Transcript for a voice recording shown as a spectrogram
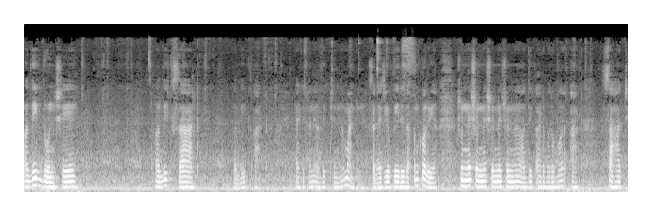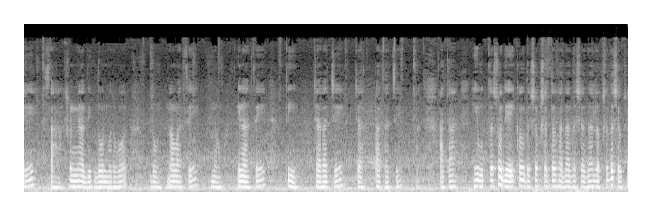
अधिक दोनशे. अधिक साठ. अधिक आठ. या ठिकाणी अधिक चिन्ह मांडूया. सगळ्याची बेरीज आपण करूया. शून्य शून्य शून्य शून्य अधिक आठ बरोबर आठ. सहाचे सहा शून्य अधिक दोन बरोबर दोन नवाचे नऊ तीनाचे तीन चाराचे चार पाचाचे पाच. आता हे उत्तर शोधे एकक दशक शतक हजार दश हजार लक्ष दशलक्ष.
